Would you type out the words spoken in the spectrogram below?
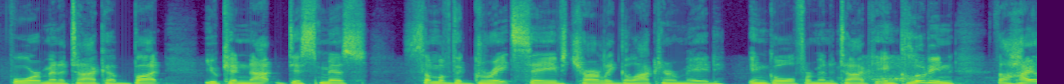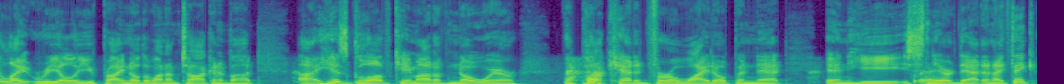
for Minnetonka, but you cannot dismiss some of the great saves Charlie Glockner made in goal for Minnetonka, including the highlight reel. You probably know the one I'm talking about. Uh, his glove came out of nowhere. The puck headed for a wide open net, and he right. snared that. And I think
